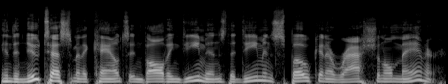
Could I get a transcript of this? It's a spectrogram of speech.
In the New Testament accounts involving demons, the demons spoke in a rational manner.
